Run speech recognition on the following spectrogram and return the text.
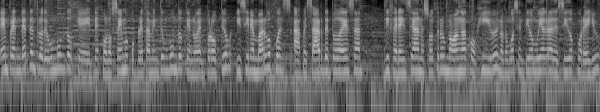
emprender dentro de un mundo que desconocemos completamente, un mundo que no es propio y sin embargo pues a pesar de toda esa diferencia nosotros nos han acogido y nos hemos sentido muy agradecidos por ello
